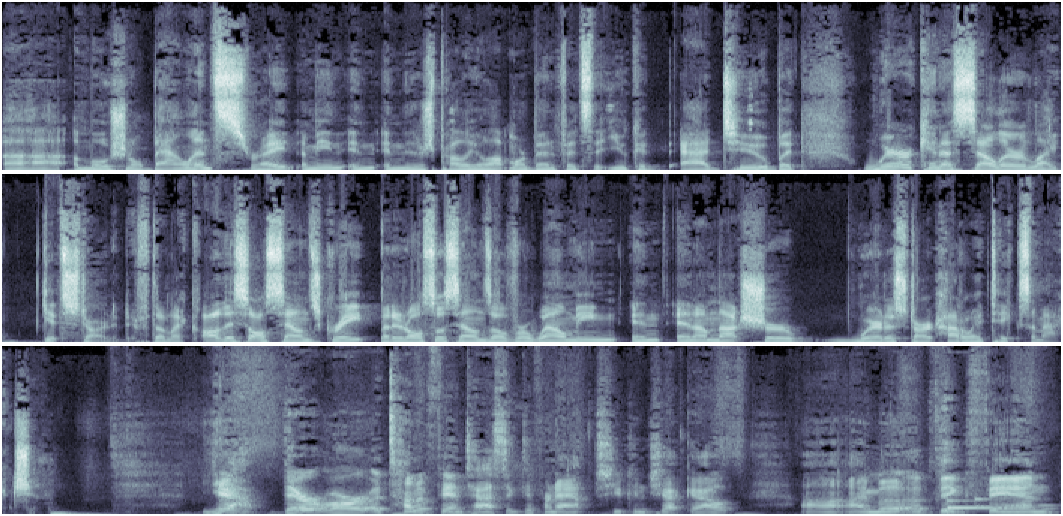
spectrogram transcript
uh, emotional balance, right? I mean, and, and there's probably a lot more benefits that you could add to, but where can a seller like get started if they're like, oh, this all sounds great, but it also sounds overwhelming and, and I'm not sure where to start. How do I take some action? Yeah, there are a ton of fantastic different apps you can check out. Uh, I'm a, a, big fan.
